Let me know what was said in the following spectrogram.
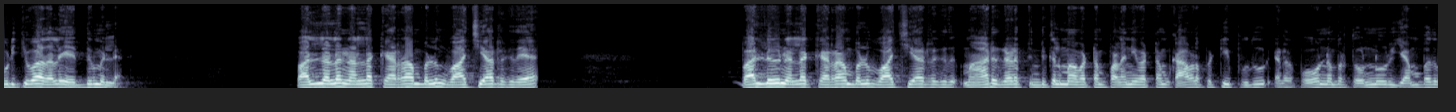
பிடிக்கவோ அதெல்லாம் எதுவும் இல்லை பல்லெல்லாம் நல்லா கெராம்பலும் வாச்சியாக இருக்குது. பல்லு நல்லா கெராம்பலும் வாச்சியாக இருக்குது. மாடு கடை திண்டுக்கல் மாவட்டம் பழனி வட்டம் காவலப்பட்டி புதூர் எனது ஃபோன் நம்பர் தொண்ணூறு எண்பது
